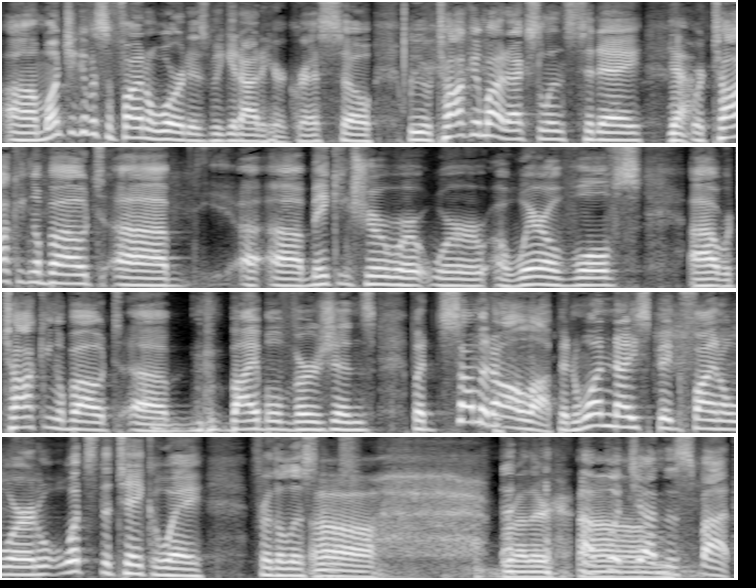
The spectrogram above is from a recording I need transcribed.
Um, why don't you give us a final word as we get out of here, Chris? So we were talking about excellence today. Yeah. we're talking about uh, uh, uh, making sure we're we're aware of wolves. Uh, we're talking about uh, Bible versions, but sum it all up in one nice big final word. What's the takeaway for the listeners? Oh, brother. I'll put you on um, the spot.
